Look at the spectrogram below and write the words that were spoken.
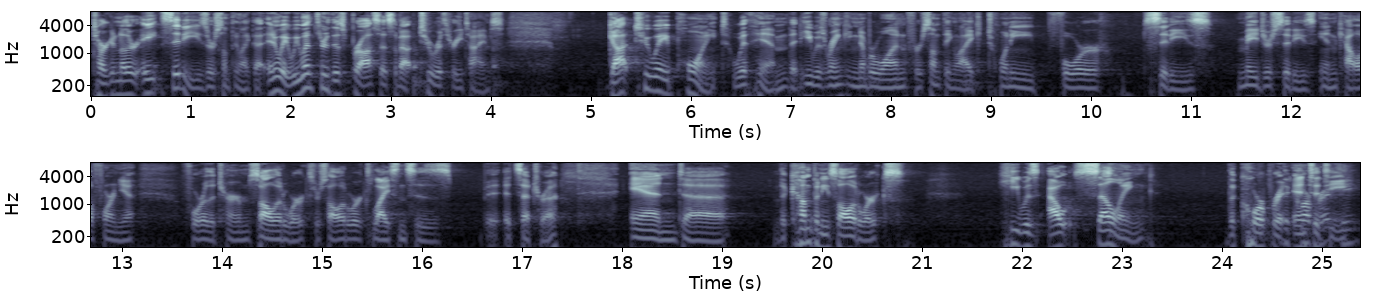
target another eight cities or something like that. Anyway, we went through this process about two or three times. Got to a point with him that he was ranking number one for something like 24 cities, major cities in California for the term SolidWorks or SolidWorks licenses, etc. And uh, the company SolidWorks, he was outselling the corporate, the corporate, entity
